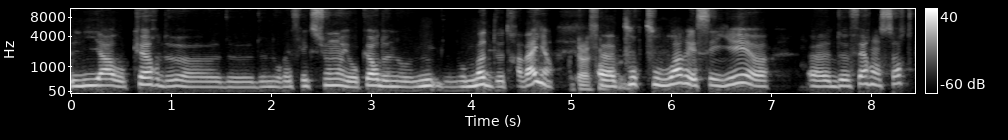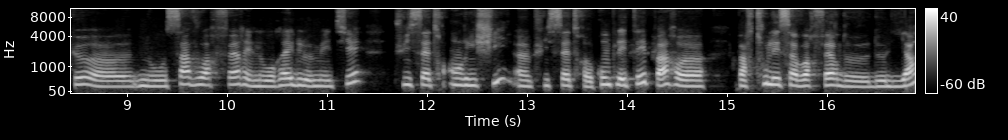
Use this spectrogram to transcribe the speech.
l'IA au cœur de, de, nos réflexions et au cœur de nos, de nos modes de travail pour pouvoir essayer euh, de faire en sorte que euh, nos savoir-faire et nos règles métiers puissent être enrichis, euh, puissent être complétés par, par tous les savoir-faire de, l'IA.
